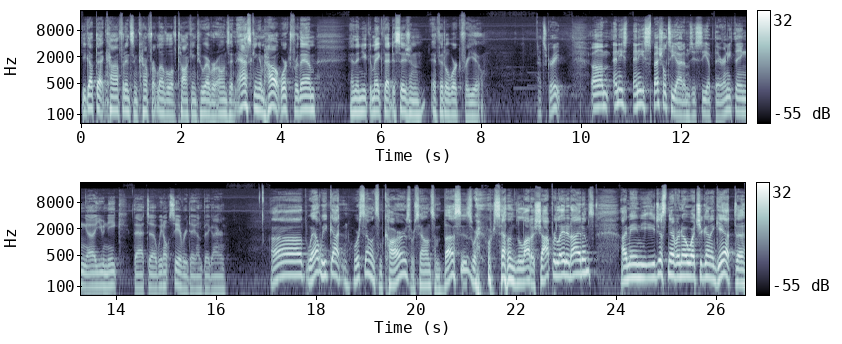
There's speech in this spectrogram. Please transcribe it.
you got that confidence and comfort level of talking to whoever owns it and asking them how it worked for them, and then you can make that decision if it'll work for you. That's great. Um, any any specialty items you see up there? Anything uh, unique that uh, we don't see every day on Big Iron? Uh, well, we've got we're selling some cars, we're selling some buses, we're we're selling a lot of shop related items. I mean, you just never know what you're going to get. Uh,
